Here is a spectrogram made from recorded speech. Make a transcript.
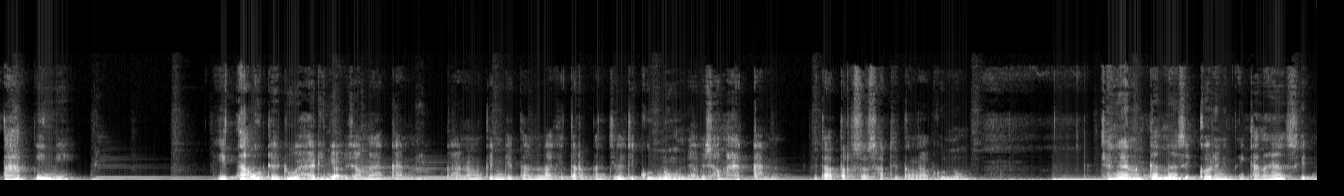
Tapi nih kita udah dua hari nggak bisa makan karena mungkin kita lagi terpencil di gunung nggak bisa makan. Kita tersesat di tengah gunung. Jangankan nasi goreng ikan asin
